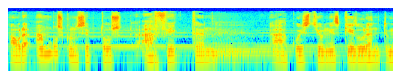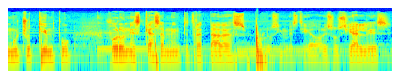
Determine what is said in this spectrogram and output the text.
Ahora, ambos conceptos afectan a cuestiones que durante mucho tiempo fueron escasamente tratadas por los investigadores sociales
